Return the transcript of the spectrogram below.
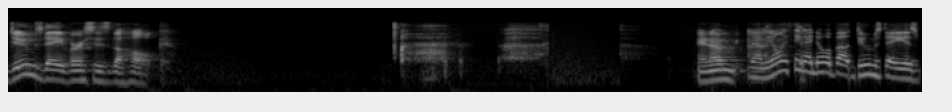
Doomsday versus the Hulk. And I'm Now the only thing I know about Doomsday is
